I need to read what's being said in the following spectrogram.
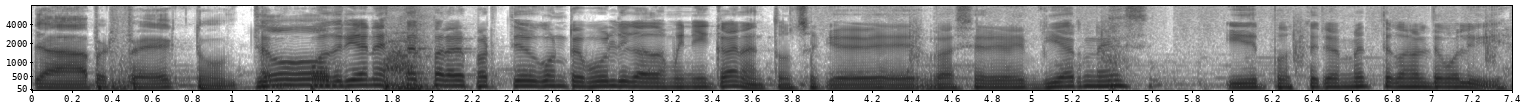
Ya, perfecto. Yo, Podrían estar para el partido con República Dominicana, entonces que va a ser el viernes y posteriormente con el de Bolivia.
